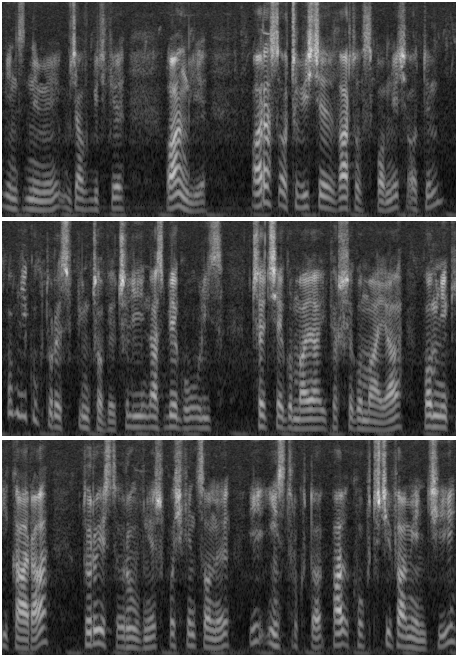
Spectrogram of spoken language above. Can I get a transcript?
między innymi udział w bitwie o Anglię. Oraz oczywiście warto wspomnieć o tym pomniku, który jest w Pińczowie, czyli na zbiegu ulic 3 Maja i 1 Maja, pomnik Ikara, który jest również poświęcony i instruktor, ku czci pamięci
